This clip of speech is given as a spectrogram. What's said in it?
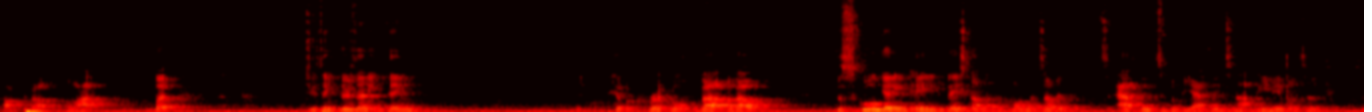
talked about a lot, but do you think there's anything hypocritical about, about the school getting paid based on the performance of its athletes, but the athletes not being able to, to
